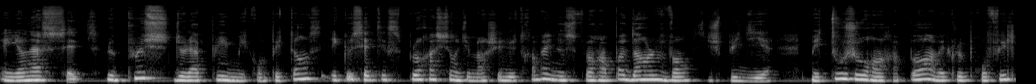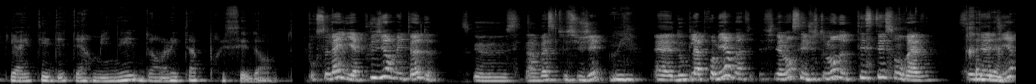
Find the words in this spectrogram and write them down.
et il y en a sept. Le plus de l'appli Mes compétences est que cette exploration du marché du travail ne se fera pas dans le vent, si je puis dire, mais toujours en rapport avec le profil qui a été déterminé dans l'étape précédente. Pour cela, il y a plusieurs méthodes, parce que c'est un vaste sujet. Oui. Euh, donc la première, bah, finalement, c'est justement de tester son rêve. C'est-à-dire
